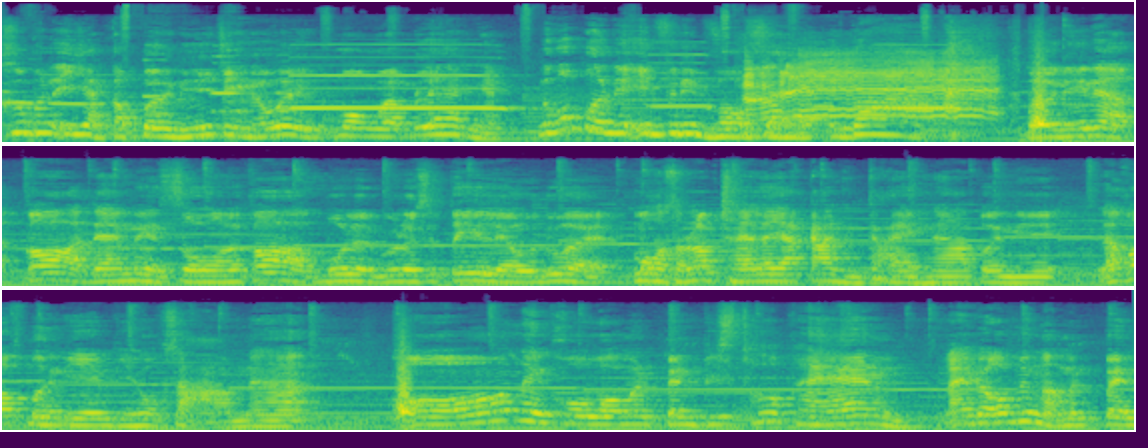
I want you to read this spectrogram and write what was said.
คือมันอีกอย่างกับปืนนี้จริงนะเว้ย มองแวบแรกเนี่ยนึกว่าปืนใน Infinite Warfare ไอ้บ้าปืนนี้เนี่ยก็ damage zone แล้วก็ bullet velocity เร็วด้วย เหมาะสำหรับใช้ระยะการถึงไกลนะฮะปืนนี้ แล้วก็ปืน EMP 63 นะฮะ อ๋อ ในโควอลมันเป็นพิสตอลแพนในเบลฟิงอะมันเป็น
